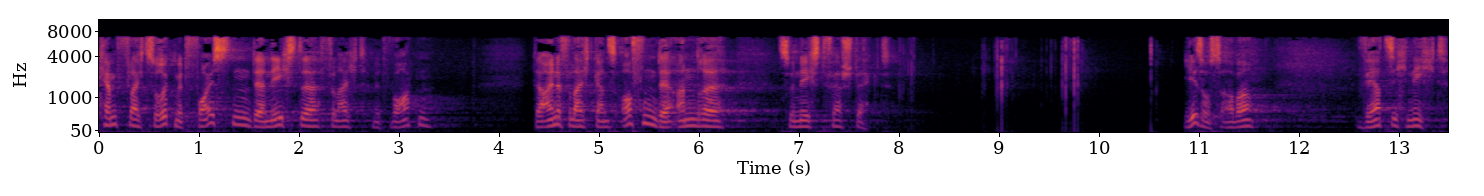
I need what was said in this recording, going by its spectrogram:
kämpft vielleicht zurück mit Fäusten, der nächste vielleicht mit Worten. Der eine vielleicht ganz offen, der andere zunächst versteckt. Jesus aber wehrt sich nicht.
